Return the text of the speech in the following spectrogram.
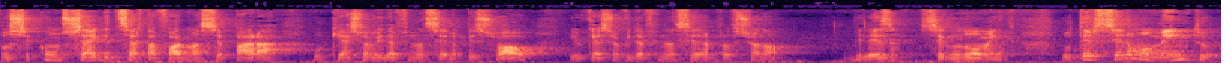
você consegue de certa forma separar o que é sua vida financeira pessoal e o que é sua vida financeira profissional. Beleza? Segundo momento. O terceiro momento,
